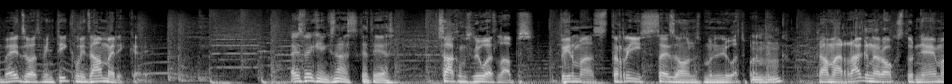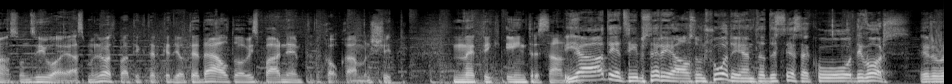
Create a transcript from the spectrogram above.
Beidzot, viņi tika līdz Amerikai. Es Vikings neskaties. Sākums ļoti labs. Pirmās trīs sezonas man ļoti patika. Mm -hmm. Kamēr Ragnaroks tur ņēmās un dzīvojās, man ļoti patika. Tad, kad jau tie dēli to vispār ņēma, tad kaut kā man šit netika interesanti. Jā, attiecības seriāls, un šodien tad es iesaku Divorce. Ir uh,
